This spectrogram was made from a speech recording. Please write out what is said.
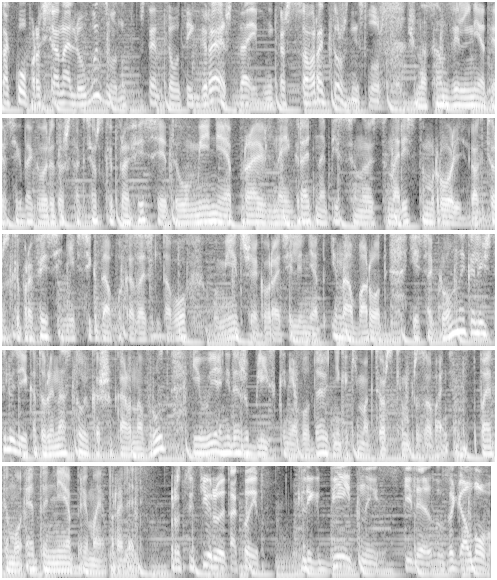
такого профессионального вызова, ну, ты постоянно кого-то играешь, да, и мне кажется, соврать тоже несложно. На самом деле нет. Я всегда говорю то, что актерская профессия — это умение правильно играть написанную сценаристом роль. Актерская профессия не всегда показатель того, умеет человек врать или нет. И наоборот, есть огромное количество людей, которые настолько шикарно врут, и они даже близко не обладают никаким актерским образованием. Поэтому это не прямая параллель. Процитирую такой кликбейтный в стиле заголовок.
